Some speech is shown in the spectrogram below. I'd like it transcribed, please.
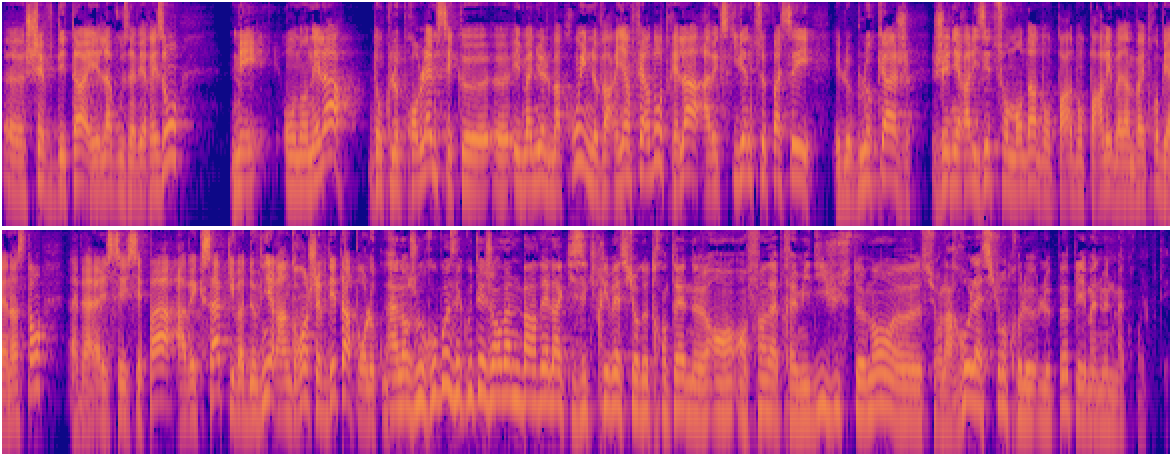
euh, chef d'État. Et là, vous avez raison. Mais on en est là. Donc le problème, c'est que euh, Emmanuel Macron, il ne va rien faire d'autre. Et là, avec ce qui vient de se passer et le blocage généralisé de son mandat dont, parlait Mme Weitraub il y a un instant, eh ben, ce n'est pas avec ça qu'il va devenir un grand chef d'État pour le coup. Alors je vous propose d'écouter Jordan Bardella qui s'exprimait sur notre antenne euh, en, fin d'après-midi, justement euh, sur la relation entre le, peuple et Emmanuel Macron. Écoutez.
